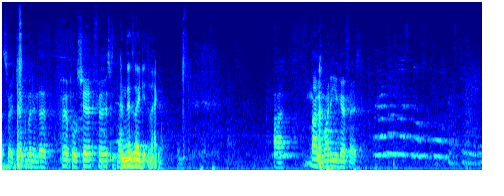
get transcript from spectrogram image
Uh, sorry, gentleman in the purple shirt first. And then lady at the back. Uh, madam, why don't you go first? Well, I want to ask an off-the-wall question, really.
